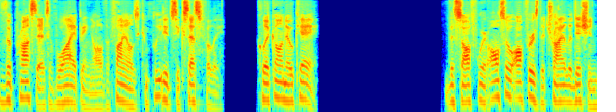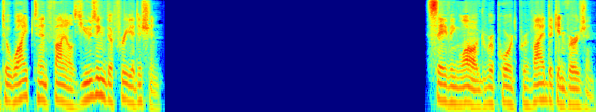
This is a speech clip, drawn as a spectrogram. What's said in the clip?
The process of wiping all the files completed successfully. Click on OK. The software also offers the trial edition to wipe 10 files using the free edition. Saving log report provide the conversion.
